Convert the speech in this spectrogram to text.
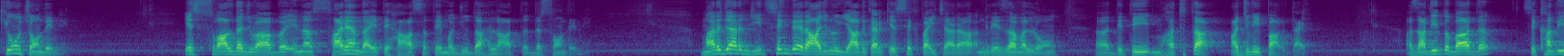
ਕਿਉਂ ਚਾਹੁੰਦੇ ਨੇ? ਇਸ ਸਵਾਲ ਦਾ ਜਵਾਬ ਇਹਨਾਂ ਸਾਰਿਆਂ ਦਾ ਇਤਿਹਾਸ ਅਤੇ ਮੌਜੂਦਾ ਹਾਲਾਤ ਦਰਸਾਉਂਦੇ ਨੇ। ਮਹਾਰਾਜਾ ਰਣਜੀਤ ਸਿੰਘ ਦੇ ਰਾਜ ਨੂੰ ਯਾਦ ਕਰਕੇ ਸਿੱਖ ਭਾਈਚਾਰਾ ਅੰਗਰੇਜ਼ਾਂ ਵੱਲੋਂ ਦਿੱਤੀ ਮਹੱਤਤਾ ਅੱਜ ਵੀ ਪਾਲਦਾ ਹੈ। ਆਜ਼ਾਦੀ ਤੋਂ ਬਾਅਦ ਸਿੱਖਾਂ ਦੀ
